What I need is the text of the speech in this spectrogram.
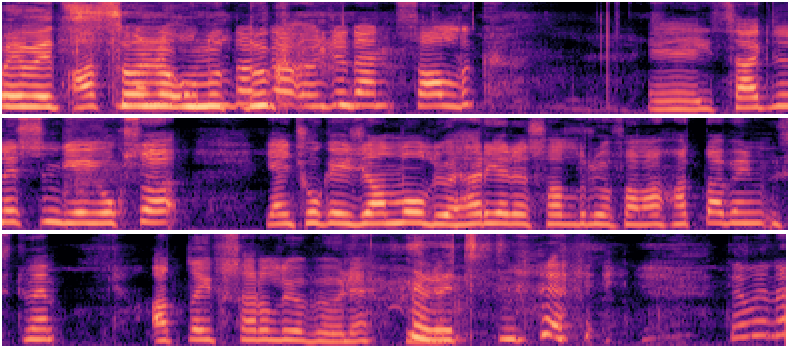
evet sonra 30 unuttuk. dakika önceden saldık. Ee, sakinleşsin diye yoksa yani çok heyecanlı oluyor. Her yere saldırıyor falan. Hatta benim üstüme atlayıp sarılıyor böyle. Evet. Değil mi?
